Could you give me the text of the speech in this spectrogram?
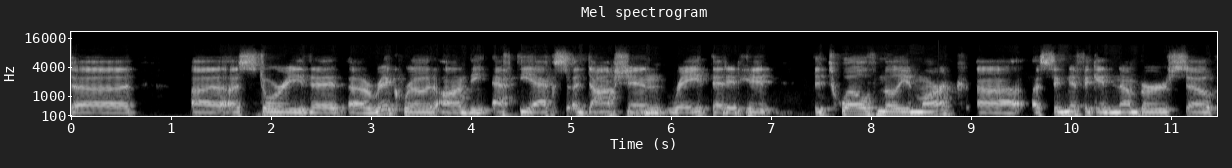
uh, uh, a story that uh, Rick wrote on the FDX adoption rate that it hit the 12 million mark, uh, a significant number. So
